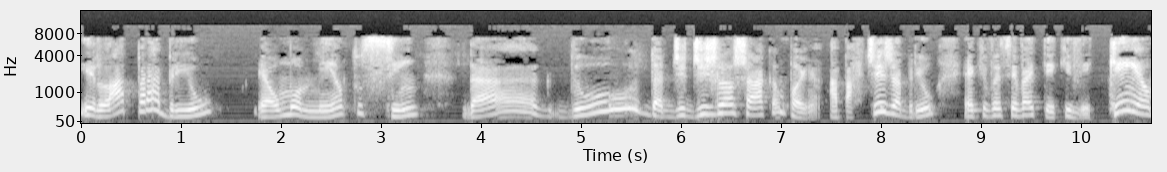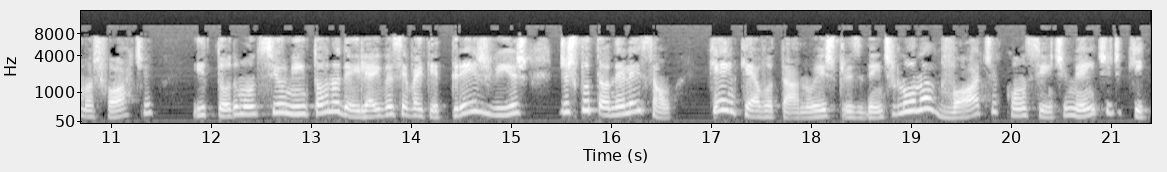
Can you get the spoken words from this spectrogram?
e lá para abril é o momento, sim, da, do, da, de deslanchar a campanha. A partir de abril é que você vai ter que ver quem é o mais forte e todo mundo se unir em torno dele. Aí você vai ter três vias disputando a eleição. Quem quer votar no ex-presidente Lula, vote conscientemente de que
